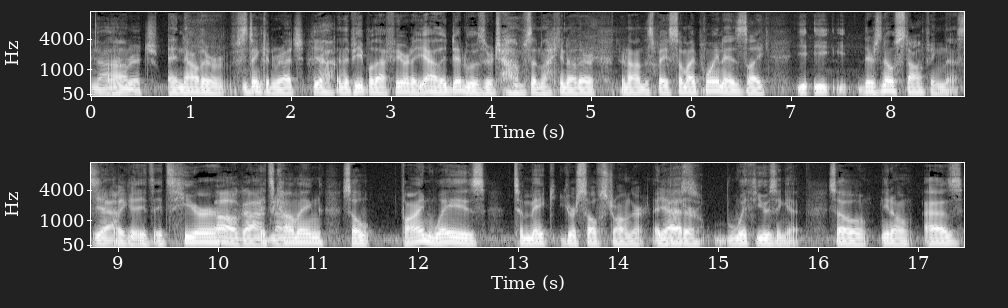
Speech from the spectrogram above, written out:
Now they're Um, rich. and now they're stinking rich. Yeah. And the people that feared it, yeah, they did lose their jobs and like you know they're they're not in the space. So my point is like y- y- y- there's no stopping this. Yeah. Like it's it's here. Oh, God, it's no. coming. So find ways to make yourself stronger and Yes. better with using it. So you know, as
